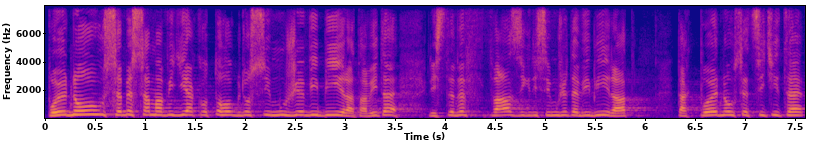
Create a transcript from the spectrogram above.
Pojednou sebe sama vidí jako toho, kdo si může vybírat. A víte, když jste ve fázi, kdy si můžete vybírat, tak pojednou se cítíte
